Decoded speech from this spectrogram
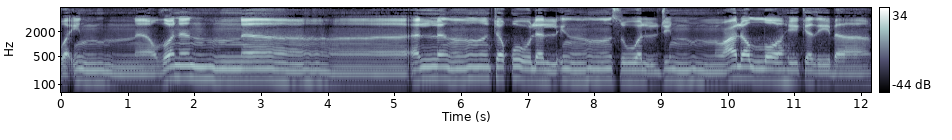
وانا ظننا أن لن تقول الإنس والجن على الله كذبا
